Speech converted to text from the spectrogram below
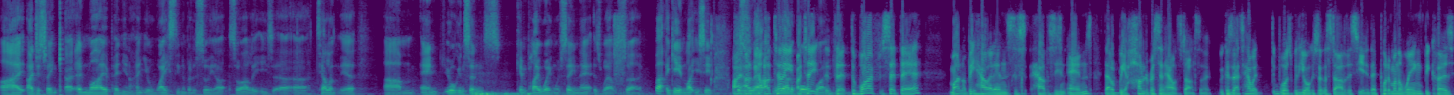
I I just think, uh, in my opinion, I think you're wasting a bit of Suaalii's uh, uh, talent there. Um, and Jorgensen's can play wing. We've seen that as well. So, but again, like you said, I, will tell you, I'll tell you the, the, what I've said there might not be how it ends, how the season ends. That'll be 100% how it starts, though, because that's how it was with Jorgensen at the start of this year. They put him on the wing because,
